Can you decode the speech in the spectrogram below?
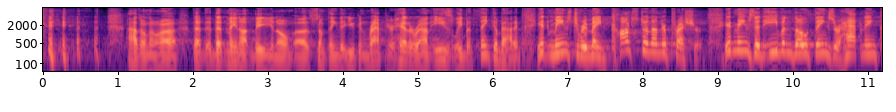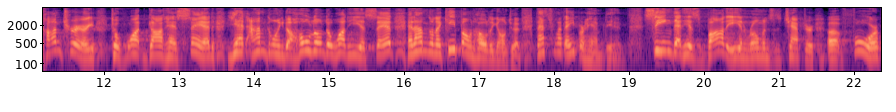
I don't know. Uh, that, that may not be, you know, uh, something that you can wrap your head around easily, but think about it. It means to remain constant under pressure. It means that even though things are happening contrary to what God has said, yet I'm going to hold on to what He has said, and I'm going to keep on holding on to it. That's what Abraham did. Seeing that his body, in Romans chapter uh, 4,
